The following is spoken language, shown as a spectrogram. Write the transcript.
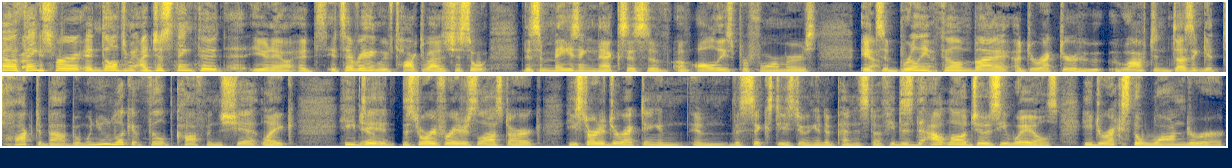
no. Thanks for indulging me. I just think that uh, you know it's it's everything we've talked about. It's just a, this amazing nexus of of all these performers. It's a brilliant film by a director who who often doesn't get talked about. But when you look at Philip Kaufman's shit, like he did the story for Raiders Lost Ark. He started directing in in the '60s, doing independent stuff. He does the Outlaw Josey Wales. He directs The Wanderer,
